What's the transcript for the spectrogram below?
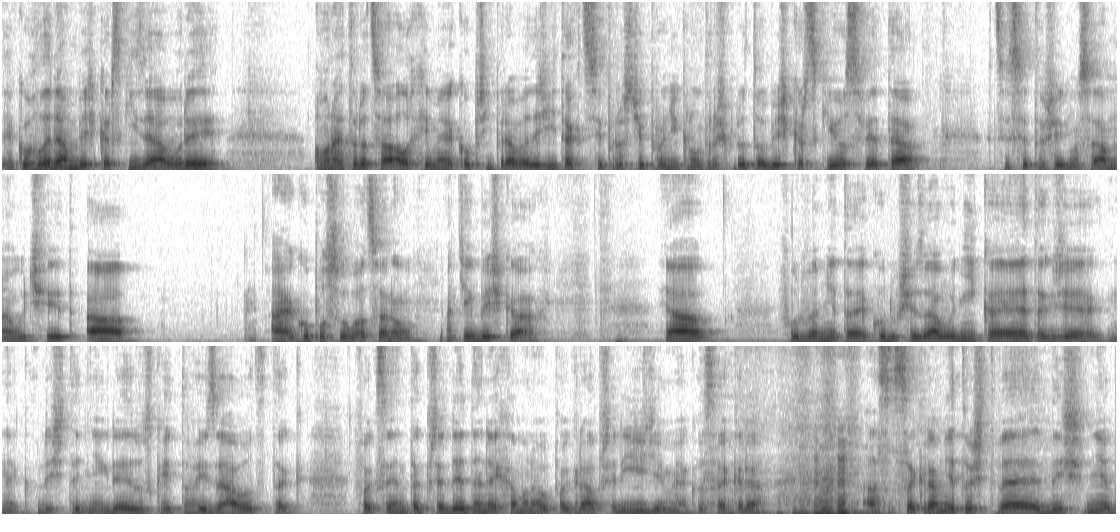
jako hledám běžkarský závody a ono je to docela alchymie jako příprava leží, tak chci prostě proniknout trošku do toho běžkarského světa, chci si to všechno sám naučit a, a jako posouvat se no, na těch běžkách. Já furt ve mně ta jako duše závodníka je, takže jako když teď někde je skateový závod, tak fakt se jen tak předjet nenechám a naopak rád předjíždím jako sakra. A sakra mě to štve, když mě,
